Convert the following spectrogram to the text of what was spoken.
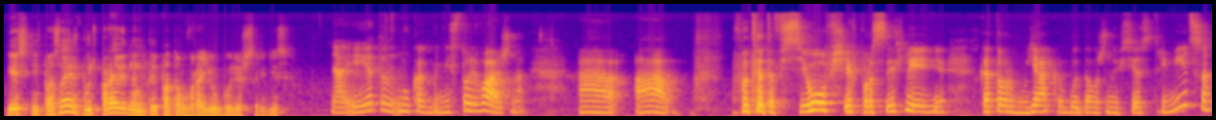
Если не познаешь, будь праведным, ты потом в раю будешь среди... А, и это, ну, как бы не столь важно. А, а вот это всеобщее просветление, к которому якобы должны все стремиться,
